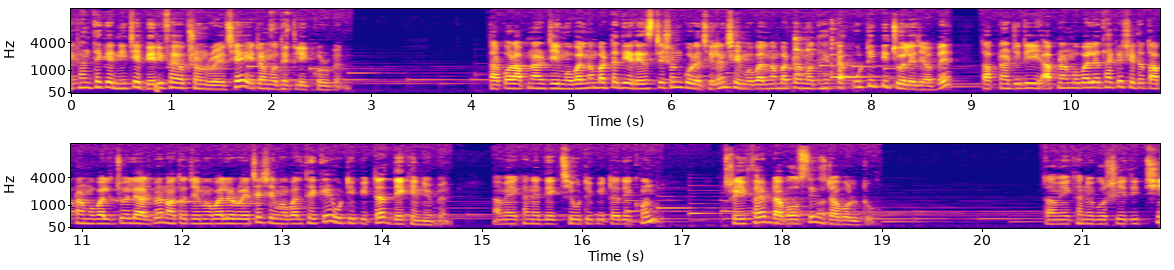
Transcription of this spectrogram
এখান থেকে নিচে ভেরিফাই অপশন রয়েছে, এটার মধ্যে ক্লিক করবেন। তারপর আপনার যে মোবাইল নাম্বারটা দিয়ে রেজিস্ট্রেশন করেছিলেন, সেই মোবাইল নাম্বারটার মধ্যে একটা ওটিপি চলে যাবে। তো আপনার যদি আপনার মোবাইলে থাকে, সেটা তো আপনার মোবাইলে চলে আসবে, নয়তো যে মোবাইলে রয়েছে, সেই মোবাইল থেকে ওটিপিটা দেখে নেবেন। আমি এখানে দেখছি ওটিপিটা দেখুন three five double six double two তো আমি এখানে বসিয়ে দিচ্ছি।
